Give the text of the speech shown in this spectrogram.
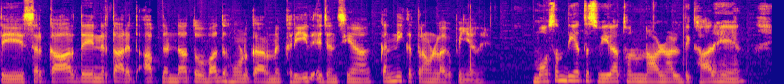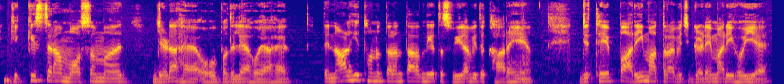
ਤੇ ਸਰਕਾਰ ਦੇ ਨਿਰਧਾਰਿਤ ਆਪਦੰਡਾਂ ਤੋਂ ਵੱਧ ਹੋਣ ਕਾਰਨ ਖਰੀਦ ਏਜੰਸੀਆਂ ਕੰਨੀ ਕਤਰਾਉਣ ਲੱਗ ਪਈਆਂ ਨੇ। ਮੌਸਮ ਦੀਆਂ ਤਸਵੀਰਾਂ ਤੁਹਾਨੂੰ ਨਾਲ-ਨਾਲ ਦਿਖਾ ਰਹੇ ਹਾਂ ਕਿ ਕਿਸ ਤਰ੍ਹਾਂ ਮੌਸਮ ਜਿਹੜਾ ਹੈ ਉਹ ਬਦਲਿਆ ਹੋਇਆ ਹੈ ਤੇ ਨਾਲ ਹੀ ਤੁਹਾਨੂੰ ਤਰਨਤਾਰਨ ਦੀਆਂ ਤਸਵੀਰਾਂ ਵੀ ਦਿਖਾ ਰਹੇ ਹਾਂ ਜਿੱਥੇ ਭਾਰੀ ਮਾਤਰਾ ਵਿੱਚ ਗੜੇਮਾਰੀ ਹੋਈ ਹੈ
